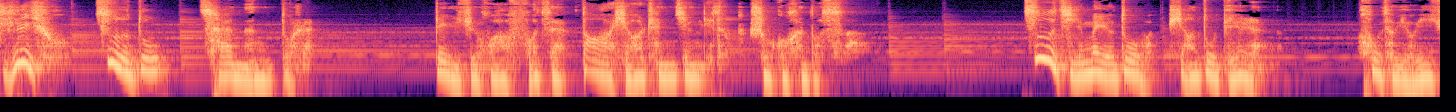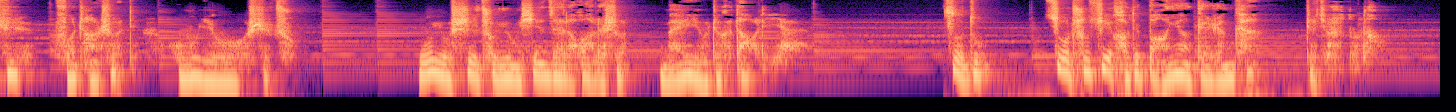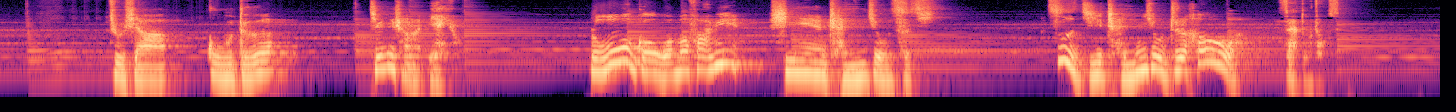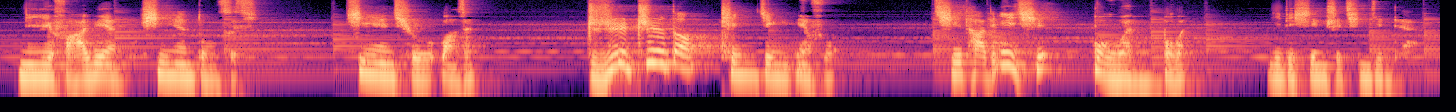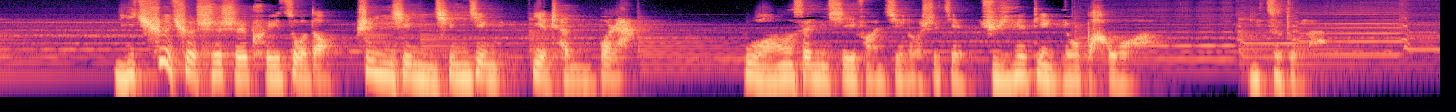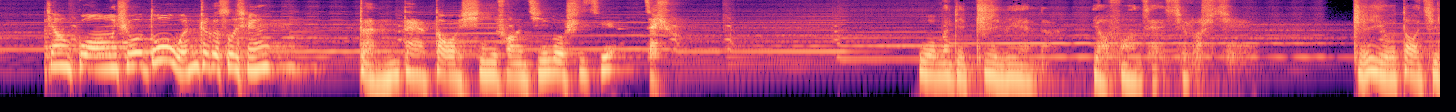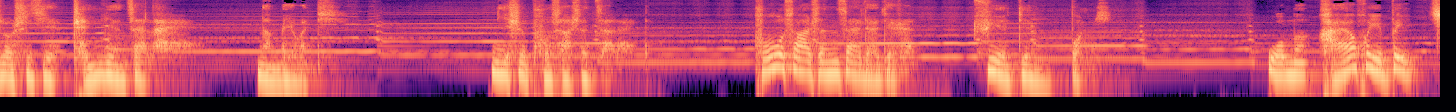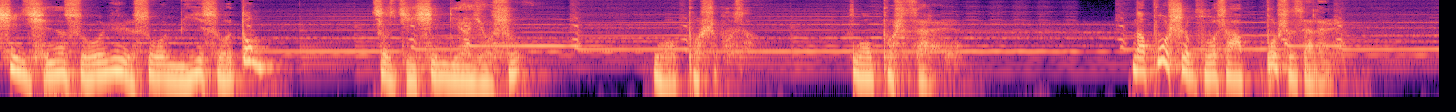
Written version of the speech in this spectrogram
只有自度才能度人。这一句话，佛在《大小乘经》里头说过很多次啊。自己没有度，想度别人，后头有一句佛常说的“无有是处”。无有是处，用现在的话来说，没有这个道理呀。自度，做出最好的榜样给人看，这就是度他。就像古德经上也有。如果我们发愿先成就自己，自己成就之后啊，再度众生。你发愿先度自己，先求往生，只知道听经念佛，其他的一切不闻不问，你的心是清净的，你确确实实可以做到身心清净，一尘不染。往生西方极乐世界，决定有把握。你自度了，讲广学多闻这个事情，等待到西方极乐世界再学。我们的志愿呢，要放在极乐世界。只有到极乐世界成愿再来，那没问题。你是菩萨身再来的。菩萨身再来的人，决定不迷。我们还会被七情所欲、所迷、所动，自己心里要有数。我不是菩萨，我不是再来人。那不是菩萨，不是再来人。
